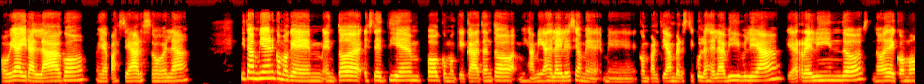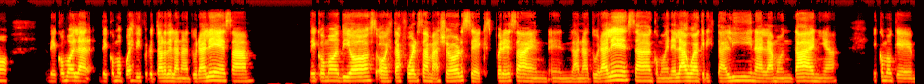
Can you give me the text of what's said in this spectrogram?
o voy a ir al lago, voy a pasear sola. Y también como que en, todo ese tiempo, como que cada tanto mis amigas de la iglesia me, compartían versículos de la Biblia, que re lindos, ¿no? De cómo, de cómo, la, de cómo puedes disfrutar de la naturaleza, de cómo Dios o esta fuerza mayor se expresa en, en la naturaleza, como en el agua cristalina, en la montaña. Es como que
